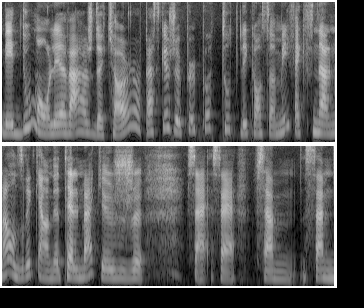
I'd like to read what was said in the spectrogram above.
Mais d'où mon levage de cœur, parce que je peux pas toutes les consommer. Fait que finalement, on dirait qu'il y en a tellement que je ça, ça, ça, ça, me,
